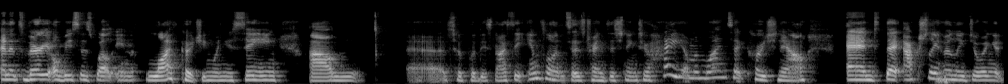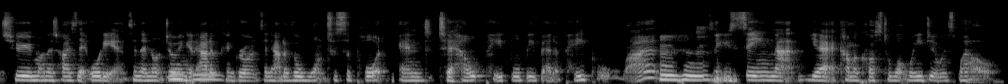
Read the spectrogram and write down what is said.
And it's very obvious as well in life coaching when you're seeing um, uh, to put this nicely, influencers transitioning to, hey, I'm a mindset coach now. And they're actually only doing it to monetize their audience and they're not doing mm-hmm. it out of mm-hmm. congruence and out of a want to support and to help people be better people, right? Mm-hmm. So you're seeing that, yeah, come across to what we do as well.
